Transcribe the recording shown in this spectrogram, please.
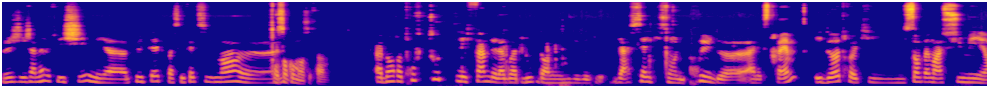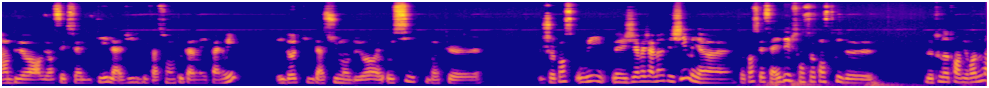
J'ai jamais réfléchi, mais euh, peut-être parce qu'effectivement, euh, Elles sont comment ces femmes? Ah ben, on retrouve toutes les femmes de la Guadeloupe dans les milieux écoles. Il y a celles qui sont les prudes euh, à l'extrême et d'autres qui sont vraiment assumées en dehors de leur sexualité, la vivent de façon totalement épanouie et d'autres qui l'assument en dehors aussi. Donc, euh, je pense que oui, mais j'y avais jamais réfléchi, mais euh, je pense que ça a aidé puisqu'on se construit de, de tout notre environnement.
